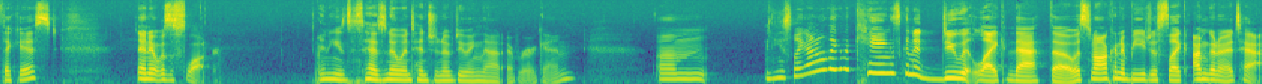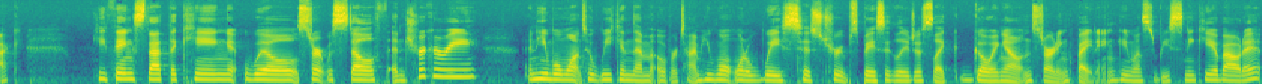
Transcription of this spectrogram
thickest, and it was a slaughter. And he has no intention of doing that ever again. Um, he's like, I don't think the king's gonna do it like that, though. It's not gonna be just like, I'm gonna attack. He thinks that the king will start with stealth and trickery, and he will want to weaken them over time. He won't want to waste his troops basically just like going out and starting fighting. He wants to be sneaky about it.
